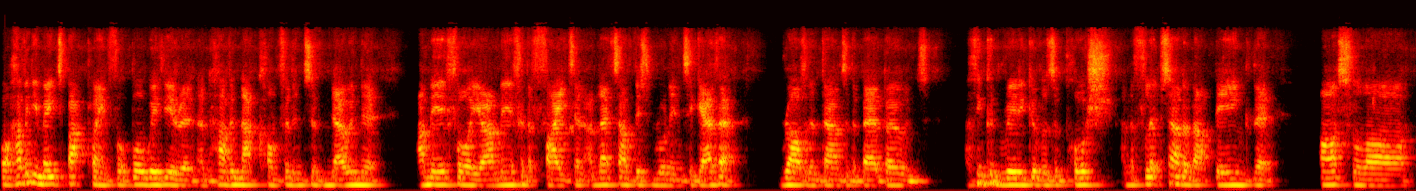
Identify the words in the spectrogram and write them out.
But having your mates back playing football with you and, and having that confidence of knowing that I'm here for you, I'm here for the fight, and, and let's have this running together rather than down to the bare bones, I think could really give us a push. And the flip side of that being that Arsenal are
